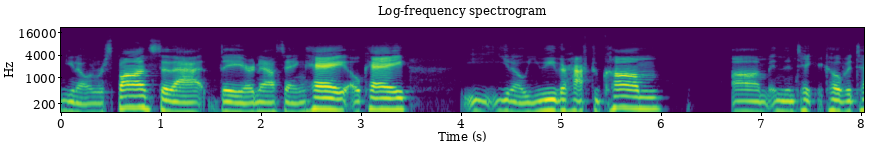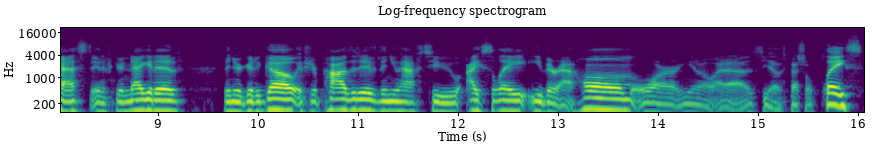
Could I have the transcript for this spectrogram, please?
you know, in response to that, they are now saying, hey, okay, you know, you either have to come um, and then take a COVID test, and if you're negative, then you're good to go. If you're positive, then you have to isolate either at home or you know as you know a special place,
